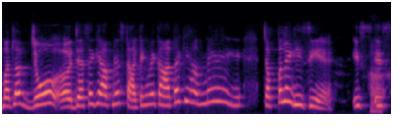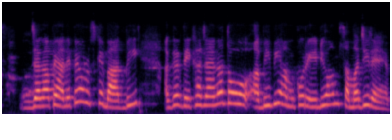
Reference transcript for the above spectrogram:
मतलब जो जैसे कि आपने स्टार्टिंग में कहा था कि हमने चप्पलें घीसी हैं। इस हाँ. इस जगह पे आने पे और उसके बाद भी अगर देखा जाए ना तो अभी भी हमको रेडियो हम समझ ही रहे हैं।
